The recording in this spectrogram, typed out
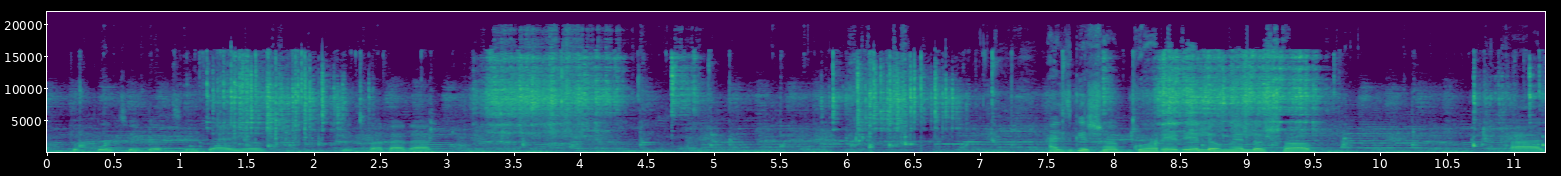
একটু পচে গেছে, যাই হোক, কী করার আর। আজকে সব ঘরের এলোমেলো সব কাজ।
